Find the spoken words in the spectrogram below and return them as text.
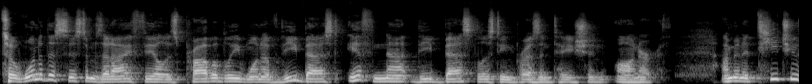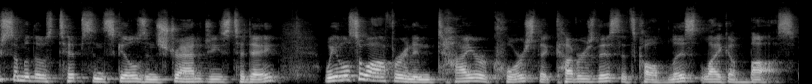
to one of the systems that I feel is probably one of the best, if not the best listing presentation on earth. I'm going to teach you some of those tips and skills and strategies today we also offer an entire course that covers this. It's called List Like a Boss,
